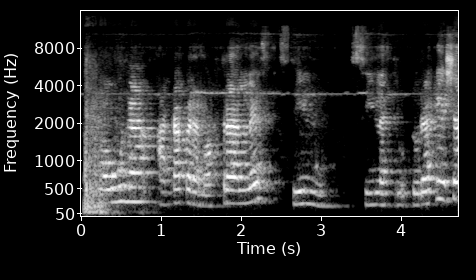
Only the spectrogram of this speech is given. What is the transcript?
tengo una acá para mostrarles, sin, sin la estructura aquella.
